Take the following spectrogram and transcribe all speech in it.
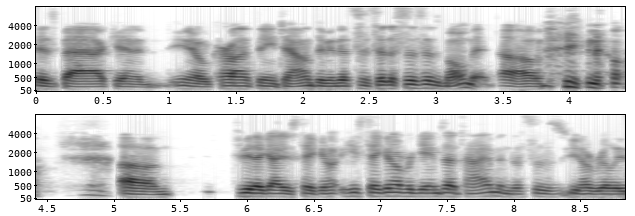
is back, and you know Karl-Anthony Towns. I mean, this is this is his moment. Um, you know, um, to be the guy who's taking he's taken over games at time, and this is you know really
